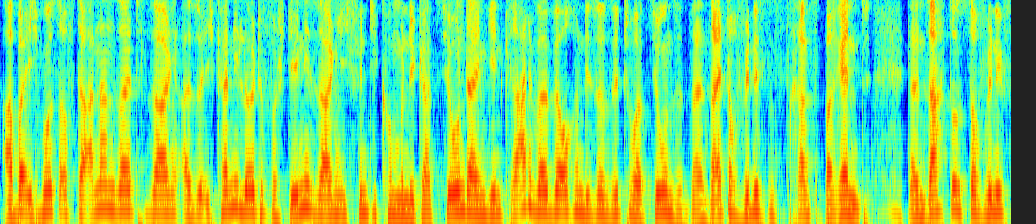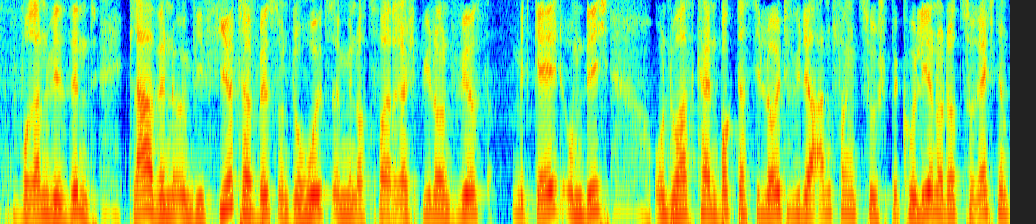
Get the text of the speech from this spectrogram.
Aber ich muss auf der anderen Seite sagen, also ich kann die Leute verstehen, die sagen, ich finde die Kommunikation dahingehend, gerade weil wir auch in dieser Situation sind, dann seid doch wenigstens transparent. Dann sagt uns doch wenigstens, woran wir sind. Klar, wenn du irgendwie Vierter bist und du holst irgendwie noch zwei, drei Spieler und wirfst mit Geld um dich und du hast keinen Bock, dass die Leute wieder anfangen zu spekulieren oder zu rechnen,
